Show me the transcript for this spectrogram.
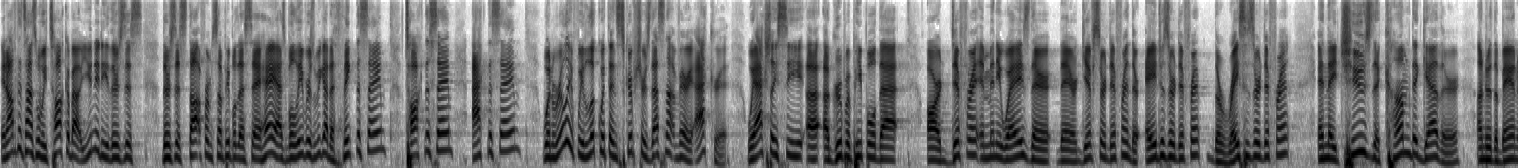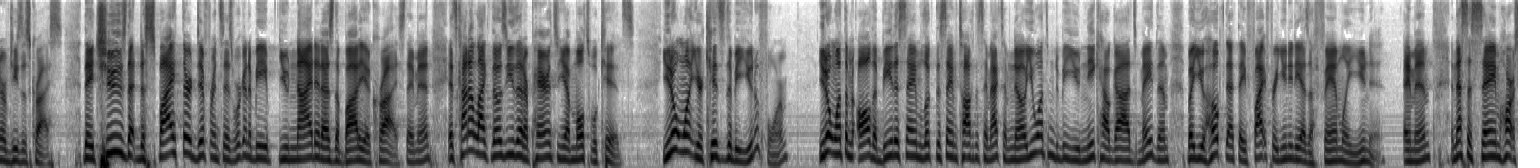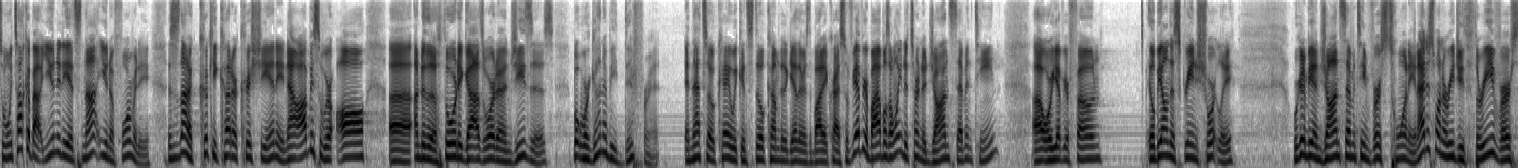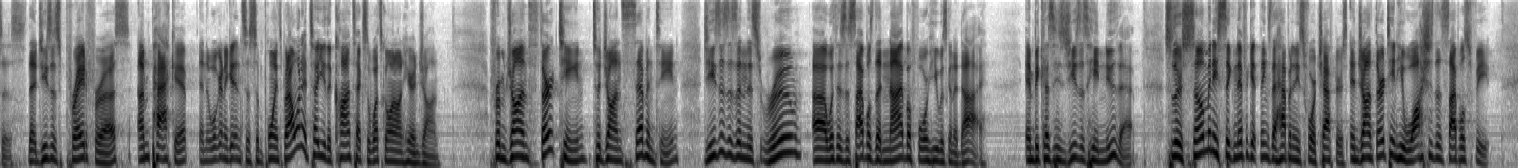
And oftentimes when we talk about unity, there's this, there's this thought from some people that say, hey, as believers, we got to think the same, talk the same, act the same. When really, if we look within scriptures, that's not very accurate. We actually see a, a group of people that are different in many ways. Their, their gifts are different, their ages are different, their races are different, and they choose to come together under the banner of Jesus Christ. They choose that despite their differences, we're going to be united as the body of Christ. Amen. It's kind of like those of you that are parents and you have multiple kids. You don't want your kids to be uniform. You don't want them all to be the same, look the same, talk the same, act the same. No, you want them to be unique how God's made them, but you hope that they fight for unity as a family unit. Amen. And that's the same heart. So when we talk about unity, it's not uniformity. This is not a cookie cutter Christianity. Now, obviously, we're all uh, under the authority of God's word and Jesus, but we're going to be different. And that's okay. We can still come together as the body of Christ. So if you have your Bibles, I want you to turn to John 17, uh, or you have your phone. It'll be on the screen shortly. We're going to be in John 17, verse 20. And I just want to read you three verses that Jesus prayed for us, unpack it, and then we're going to get into some points. But I want to tell you the context of what's going on here in John. From John 13 to John 17, Jesus is in this room uh, with his disciples the night before he was going to die. And because he's Jesus, he knew that. So there's so many significant things that happen in these four chapters. In John 13, he washes the disciples' feet.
